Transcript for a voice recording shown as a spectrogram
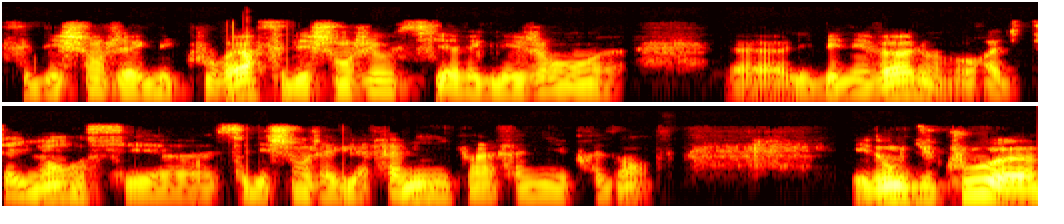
c'est d'échanger avec des coureurs, c'est d'échanger aussi avec les gens, euh, euh, les bénévoles au ravitaillement, c'est euh, d'échanger avec la famille quand la famille est présente. Et donc du coup, euh,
